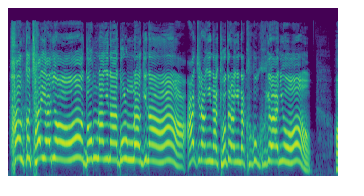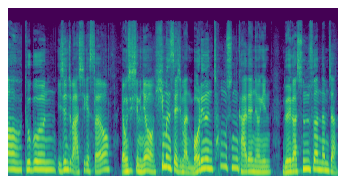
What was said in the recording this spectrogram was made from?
한끗 차이 아니여 농락이나 농락이나 아지랑이나 겨드랑이나 그거 그게 아니여 아우 두 분 이젠 좀 아시겠어요? 영식 씨는요 힘은 세지만 머리는 청순 가련형인 뇌가 순수한 남자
